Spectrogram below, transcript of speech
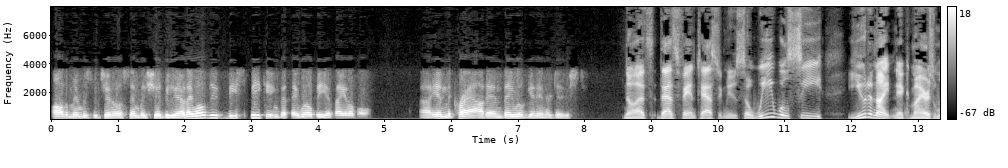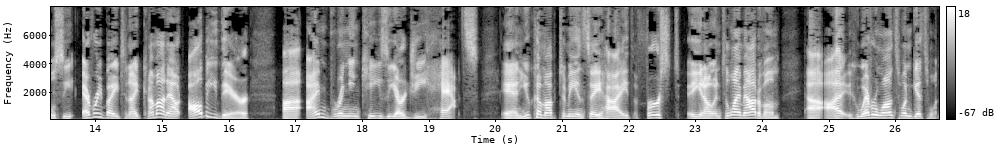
all the members of the General Assembly should be there. They won't be speaking, but they will be available uh, in the crowd, and they will get introduced. No, that's that's fantastic news. So we will see you tonight, Nick Myers, and we'll see everybody tonight. Come on out. I'll be there. Uh, I'm bringing KZRG hats, and you come up to me and say hi. The first, you know, until I'm out of them, uh, I whoever wants one gets one.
